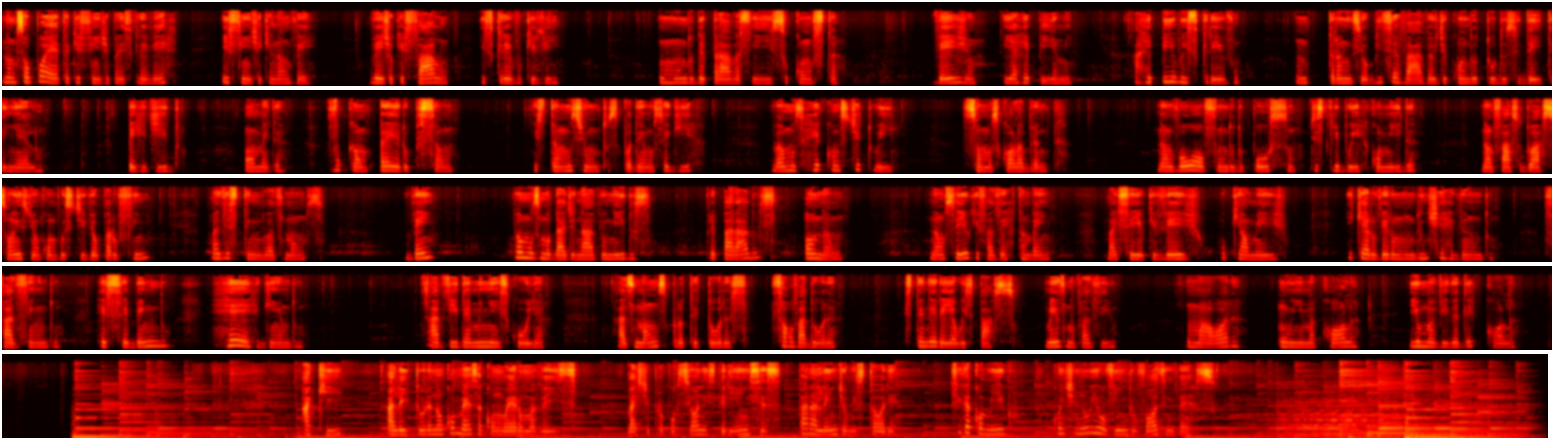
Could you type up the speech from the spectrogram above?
Não sou poeta que finge para escrever e finge que não vê. Vejo o que falo, escrevo o que vi. O mundo deprava-se e isso consta. Vejo e arrepia-me. Arrepio e escrevo. Um transe observável de quando tudo se deita em elo. Perdido, ômega, vulcão pré-erupção. Estamos juntos, podemos seguir. Vamos reconstituir. Somos cola branca. Não vou ao fundo do poço distribuir comida. Não faço doações de um combustível para o fim, mas estendo as mãos. Vem, vamos mudar de nave unidos, preparados ou não. Não sei o que fazer também, mas sei o que vejo, o que almejo, e quero ver o mundo enxergando, fazendo, recebendo, reerguendo. A vida é minha escolha, as mãos protetoras, salvadora, estenderei ao espaço, mesmo vazio. Uma hora, um imã cola e uma vida decola. Aqui, a leitura não começa como era uma vez, mas te proporciona experiências para além de uma história Fica comigo, continue ouvindo voz em verso.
